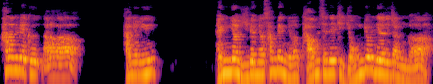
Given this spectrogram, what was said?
하나님의 그 나라가 당연히 100년, 200년, 300년 다음 세대에 이렇게 연결이 돼야 되지 않는가.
